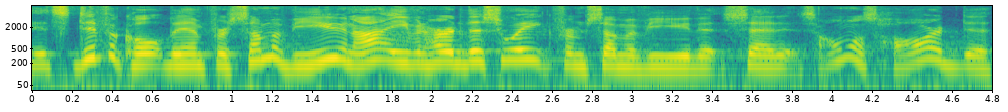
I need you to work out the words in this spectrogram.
It's difficult then for some of you, and I even heard this week from some of you that said it's almost hard to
